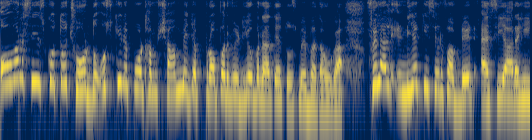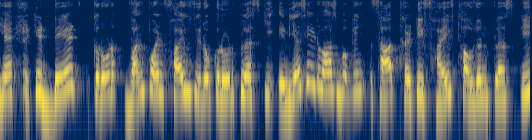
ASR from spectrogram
ओवरसीज को तो छोड़ दो उसकी रिपोर्ट हम शाम में जब प्रॉपर वीडियो बनाते हैं तो उसमें बताऊँगा। फ़िलहाल इंडिया की सिर्फ़ अपडेट ऐसी आ रही है कि डेढ़ करोड़ 1.50 करोड़ प्लस की इंडिया से एडवांस बुकिंग साथ थर्टी फाइव थाउज़ेंड प्लस की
